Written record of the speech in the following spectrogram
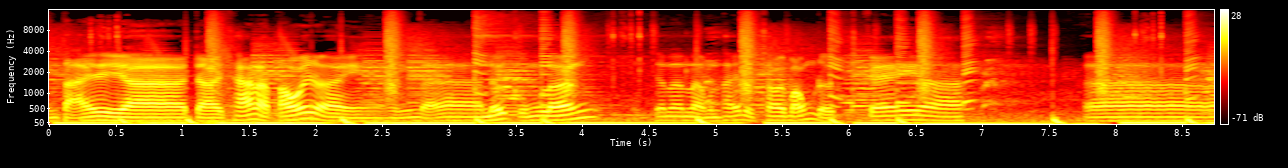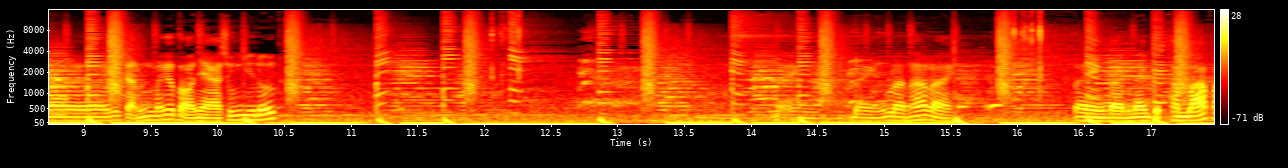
Hiện tại thì à, trời khá là tối rồi hiện tại à, nước cũng lớn cho nên là mình thấy được soi bóng được cái à, à, cái cảnh mấy cái tòa nhà xuống dưới nước. Đèn đèn cũng lên hết rồi. Đây hiện tại mình đang chụp tham láp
